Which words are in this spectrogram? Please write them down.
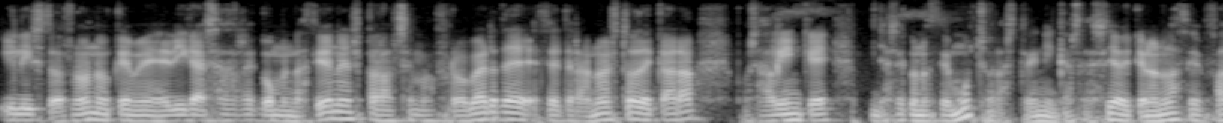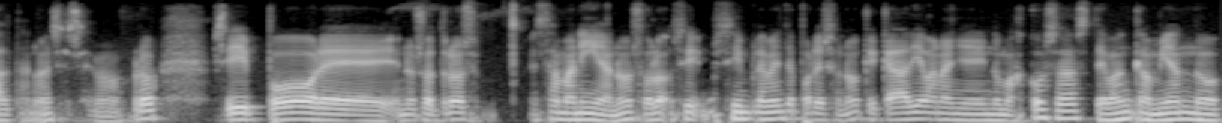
y listos, ¿no? No que me diga esas recomendaciones para el semáforo verde, etcétera, ¿no? Esto de cara pues a alguien que ya se conoce mucho las técnicas de SEO y que no le hace falta, ¿no? Ese semáforo. Sí, por eh, nosotros esa manía, ¿no? Solo sí, simplemente por eso, ¿no? Que cada día van añadiendo más cosas, te van cambiando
